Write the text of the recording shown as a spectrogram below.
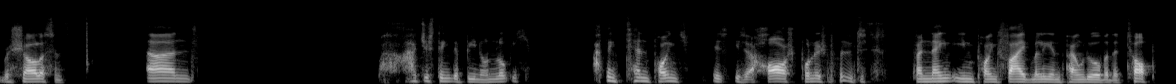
Richarlison. And I just think they've been unlucky. I think 10 points is, is a harsh punishment for 19.5 million pound over the top.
